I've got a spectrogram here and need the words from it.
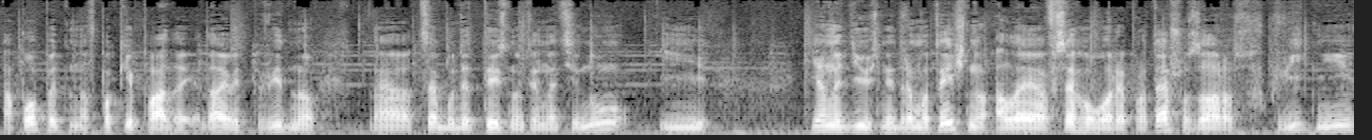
а попит навпаки падає. Да? Відповідно, е, це буде тиснути на ціну. І я надіюсь, не драматично, але все говорить про те, що зараз в квітні,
